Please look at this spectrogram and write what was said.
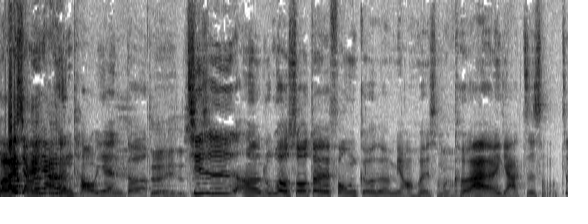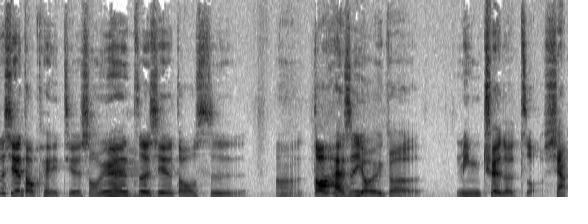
我来讲一下，很讨厌的。对，就是其实呃，如果说对风格的描绘，什么可爱啊、雅致什么，这些都可以接受，因为这些都是嗯、都还是有一个明确的走向。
